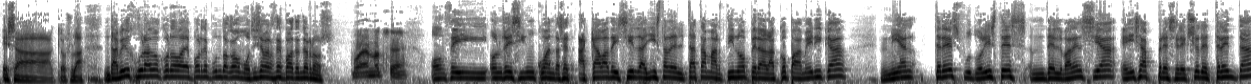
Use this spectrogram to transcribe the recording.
esa cláusula. David Jurado, córdobadeporte.com. Muchísimas gracias por atendernos. Buenas noches. 11 i, 11 i 57. Acaba d'eixir la llista del Tata Martino per a la Copa Amèrica. N'hi han tres futbolistes del València en aquesta preselecció de 30.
